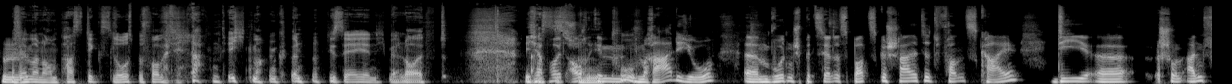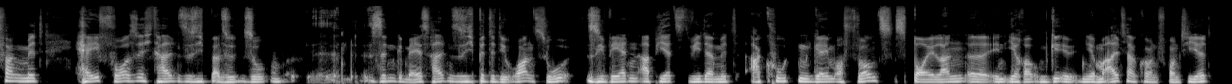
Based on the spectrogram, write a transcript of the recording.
Mhm. Dann wir noch ein paar Sticks los, bevor wir den Laden dicht machen können und die Serie nicht mehr läuft. Ich habe heute auch im, im Radio ähm, wurden spezielle Spots geschaltet von Sky, die äh, schon anfangen mit hey, Vorsicht, halten Sie sich, also so äh, sinngemäß, halten Sie sich bitte die Ohren zu. Sie werden ab jetzt wieder mit akuten Game of Thrones Spoilern äh, in ihrer Umge in ihrem Alter konfrontiert.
